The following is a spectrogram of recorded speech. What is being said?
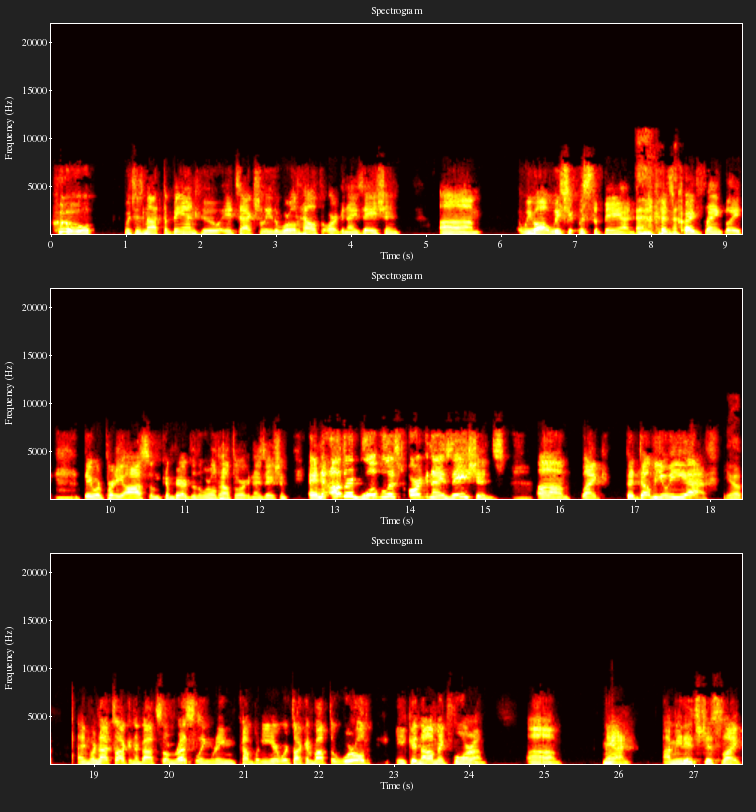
WHO, which is not the band WHO, it's actually the World Health Organization. Um, we all wish it was the band because, quite frankly, they were pretty awesome compared to the World Health Organization and other globalist organizations, um, like the WEF. Yep. And we're not talking about some wrestling ring company here. We're talking about the World Economic Forum. Um, man, I mean, it's just like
